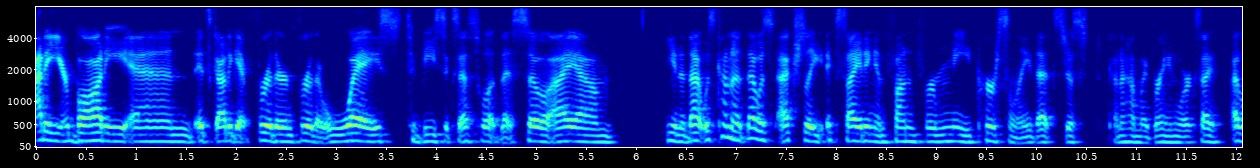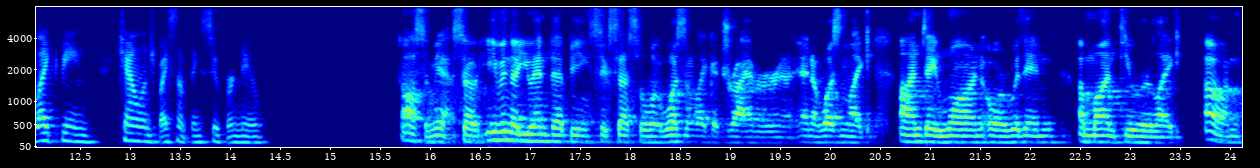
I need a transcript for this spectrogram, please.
out of your body and it's got to get further and further away to be successful at this. So i um you know that was kind of that was actually exciting and fun for me personally. That's just kind of how my brain works. I i like being challenged by something super new. Awesome yeah. So even though you ended up being successful it wasn't like a driver and it wasn't like on day one or within a month you were like oh i'm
